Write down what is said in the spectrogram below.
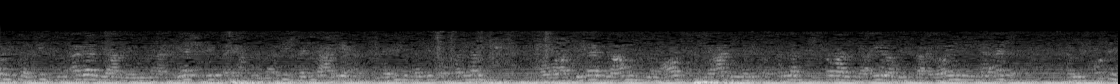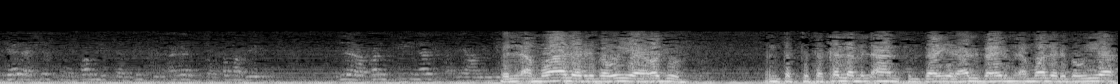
التنفيذ في الأجل يعني ما هياش ربا يعني ما فيش دليل عليها. دليل النبي صلى الله عليه وسلم هو عبد الله بن عمرو بن العاص في عهد النبي صلى الله عليه وسلم اشترى البعير بالبعيرين إلى أجل. فمش كل الزيادة يا شيخ في مقابل التنفيذ في الأجل تعتبر ربا إلا لو كان في ناس يعني في الأموال الربوية يا رجل. أنت بتتكلم الآن في البعير. هل البعير من الأموال الربوية؟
